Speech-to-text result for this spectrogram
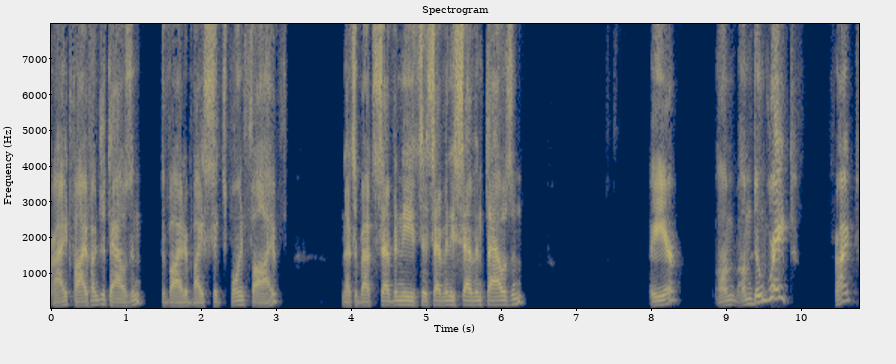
right? Five hundred thousand divided by six point five. That's about seventy to seventy-seven thousand a year. I'm I'm doing great, right?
